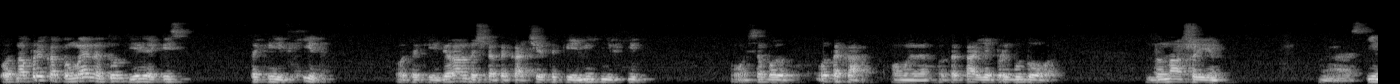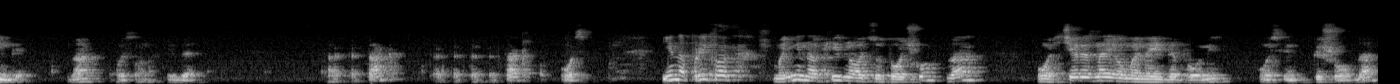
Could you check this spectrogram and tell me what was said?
От, наприклад, у мене тут є якийсь такий вхід. Отакий вірандочка така, чи такий літній вхід. Ось або отака у мене отака є прибудова до нашої е, стінки. Да? Ось вона йде. Так, так, так. Так, так, так, так, так. І, наприклад, мені необхідно оцю точку. Да? Ось через неї у мене йде промінь. Ось він пішов. Да?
